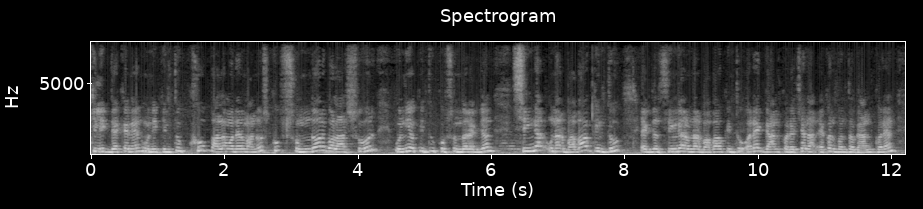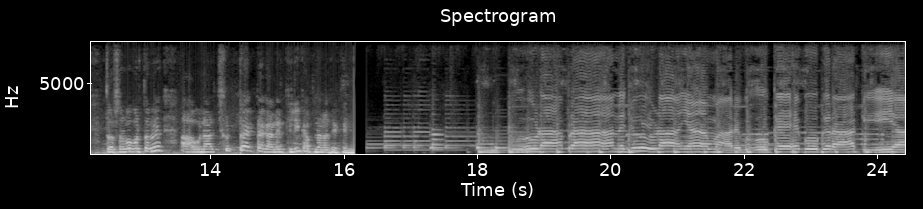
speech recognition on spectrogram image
ক্লিক দেখে নেন। উনি কিন্তু খুব ভালো মনের মানুষ, খুব সুন্দর গলার সুর। উনিও কিন্তু খুব সুন্দর একজন সিঙ্গার ওনার বাবাও কিন্তু একজন সিঙ্গার ওনার বাবাও কিন্তু অনেক গান করেছেন আর এখন পর্যন্ত গান করেন। তো সর্বপ্রথমে ওনার ছোট্ট একটা গানের ক্লিক আপনারা দেখে নিন জুড়া প্রাণ জুড়ায় আমার বুকে বুক রাখিয়া।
